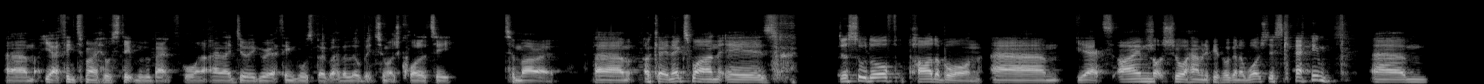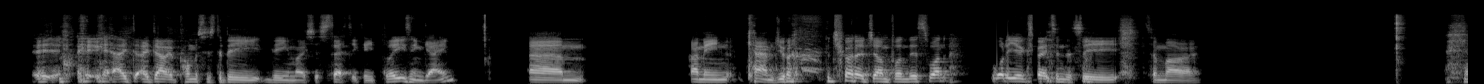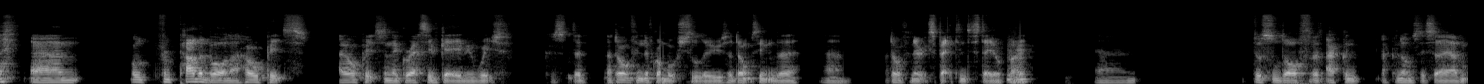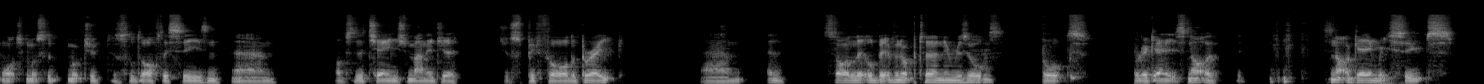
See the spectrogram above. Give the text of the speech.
um, yeah, I think tomorrow he'll stick with a back four, and I do agree. I think Wolfsburg will have a little bit too much quality tomorrow. Um, okay, next one is Dusseldorf Paderborn. Um, yes, I'm not sure how many people are going to watch this game. Um, it, it, I, I, doubt it promises to be the most aesthetically pleasing game. Um, I mean, Cam, do you, do you want to jump on this one? what are you expecting to see tomorrow? um, well, from Paderborn, I hope it's I hope it's an aggressive game in which because I don't think they've got much to lose. I don't think they're um, I don't think they're expecting to stay up. Mm-hmm. Um, Dusseldorf, I can I can honestly say I haven't watched much much of Dusseldorf this season. Um, obviously, they changed manager just before the break, um, and saw a little bit of an upturn in results. Mm-hmm. But but again, it's not a it's not a game which suits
